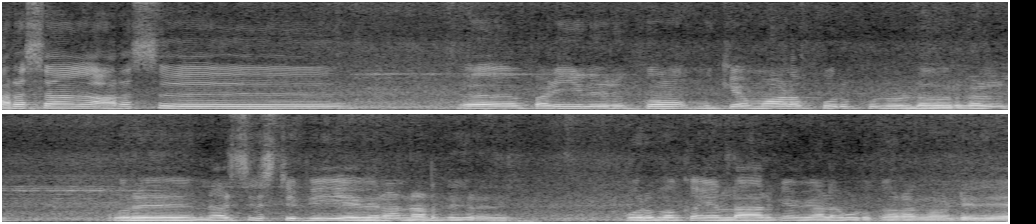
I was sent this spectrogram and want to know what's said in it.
அரசாங்க அரசு பணியில் இருக்கும் முக்கியமான பொறுப்பில் உள்ளவர்கள் ஒரு நர்சிஸ்ட் பிஹேவியராக நடந்துக்கிறது. ஒரு பக்கம் எல்லாருக்கும் வேலை கொடுக்குறாங்க வேண்டியது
